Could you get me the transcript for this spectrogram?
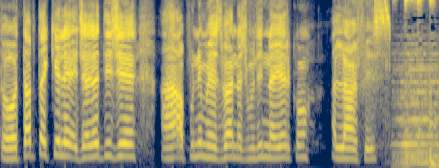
तो तब तक के लिए इजाज़त दीजिए अपने मेज़बान नजमुद्दीन नैयर को, अल्लाह हाफिज़।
